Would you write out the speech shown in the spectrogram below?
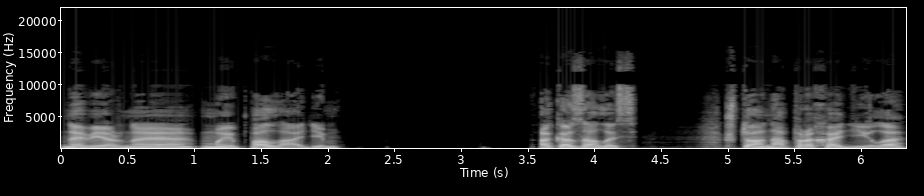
наверное, мы поладим. Оказалось, что она проходила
